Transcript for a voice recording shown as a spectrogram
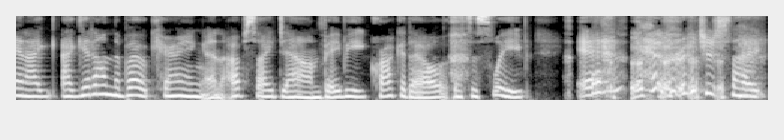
And I, I get on the boat carrying an upside down baby crocodile that's asleep. And, and Richard's like,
